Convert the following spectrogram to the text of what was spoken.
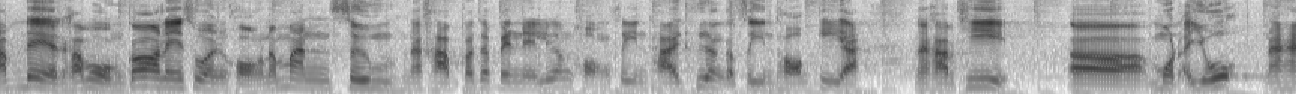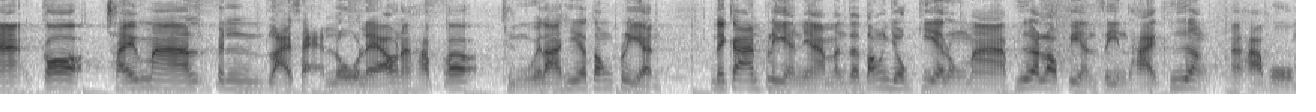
อัปเดตครับผมก็ในส่วนของน้ำมันซึมนะครับก็จะเป็นในเรื่องของซีนท้ายเครื่องกับซีนท้อเกียร์นะครับที่หมดอายุนะฮะก็ใช้มาเป็นหลายแสนโลแล้วนะครับก็ถึงเวลาที่จะต้องเปลี่ยน ในการเปลี่ยนเนี่ยมันจะต้องยกเกียร์ลงมา เพื่อเราเปลี่ยนซีนท้ายเครื่องนะครับผม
